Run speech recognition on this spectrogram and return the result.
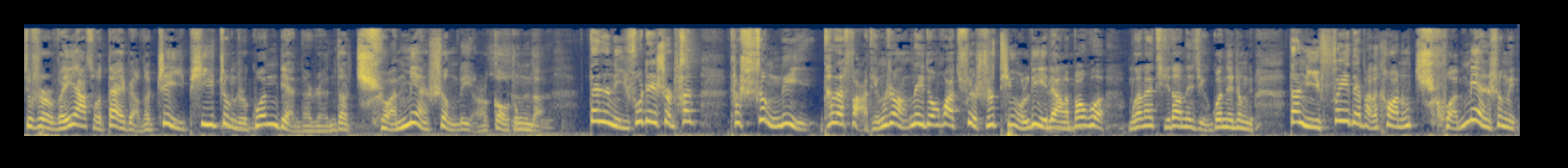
就是维亚所代表的这一批政治观点的人的全面胜利而告终的。但是你说这事儿，他他胜利，他在法庭上那段话确实挺有力量的，包括我们刚才提到那几个关键证据。但你非得把它刻画成全面胜利，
